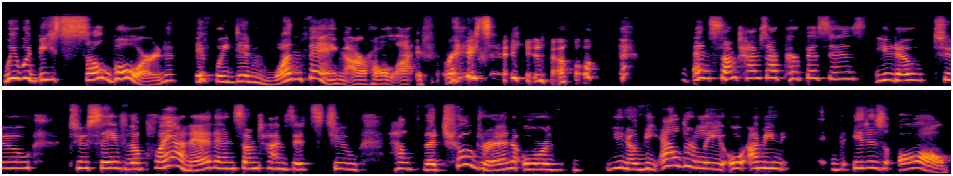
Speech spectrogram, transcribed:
we would be so bored if we did one thing our whole life, right? you know? and sometimes our purpose is you know to to save the planet and sometimes it's to help the children or you know the elderly or i mean it is all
